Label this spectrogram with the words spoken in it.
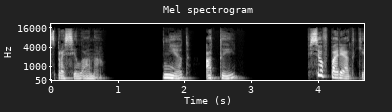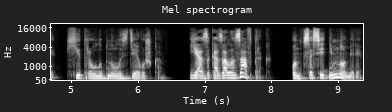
спросила она. «Нет, а ты?» «Все в порядке», — хитро улыбнулась девушка. Я заказала завтрак. Он в соседнем номере.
